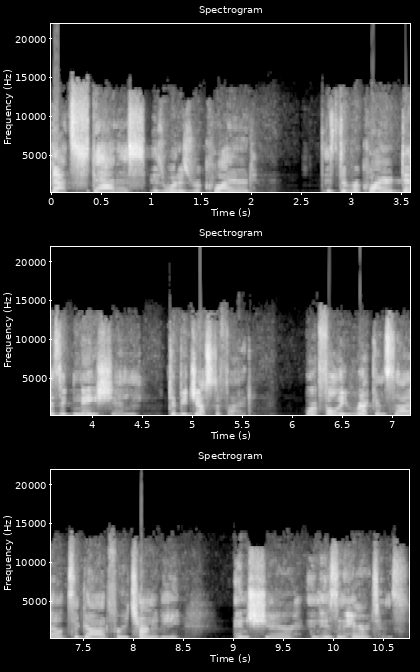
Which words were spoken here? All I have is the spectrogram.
That status is what is required, is the required designation to be justified or fully reconciled to God for eternity and share in his inheritance.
